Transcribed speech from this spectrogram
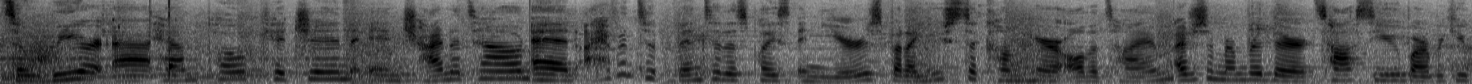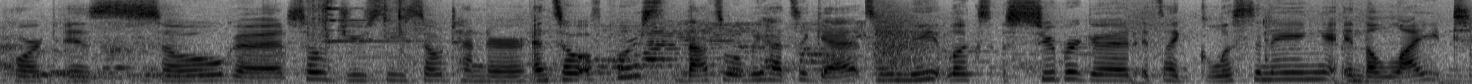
So we are at Kam Po Kitchen in Chinatown, and I haven't been to this place in years, but I used to come here all the time. I just remember their char siu barbecue pork is so good, so juicy, so tender, and so of course that's what we had to get. So the meat looks super good. It's like glistening in the light.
